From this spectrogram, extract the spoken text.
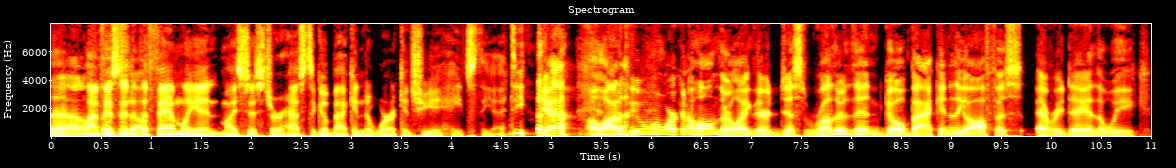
no. I, don't I visited so." the family, and my sister has to go back into work, and she hates the idea. yeah, a lot of people when working at home, they're like, they're just rather than go back into the office every day of the week,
